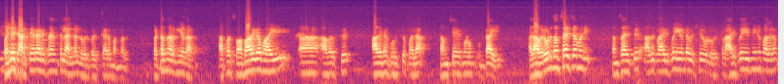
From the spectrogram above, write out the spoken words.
വലിയ ചർച്ചയുടെ അടിസ്ഥാനത്തിലല്ലല്ലോ ഒരു പരിഷ്കാരം വന്നത്. പെട്ടെന്ന് ഇറങ്ങിയതാണ്. അപ്പം സ്വാഭാവികമായി അവർക്ക് അതിനെക്കുറിച്ച് പല സംശയങ്ങളും ഉണ്ടായി. അത് അവരോട് സംസാരിച്ചാൽ മതി. സംസാരിച്ച് അത് ക്ലാരിഫൈ ചെയ്യേണ്ട വിഷയമുള്ളൂ. ഒരു ക്ലാരിഫൈ ചെയ്യുന്നതിന് പകരം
